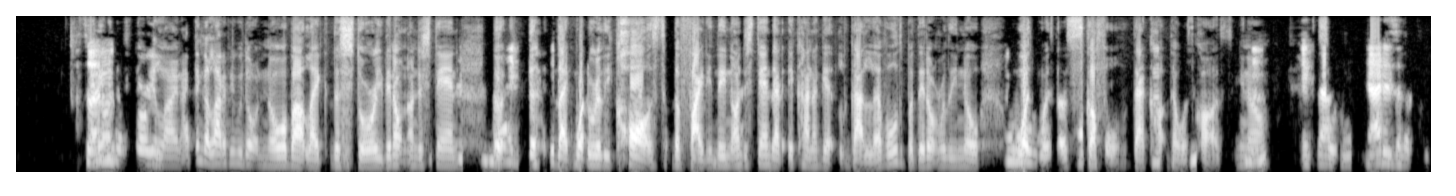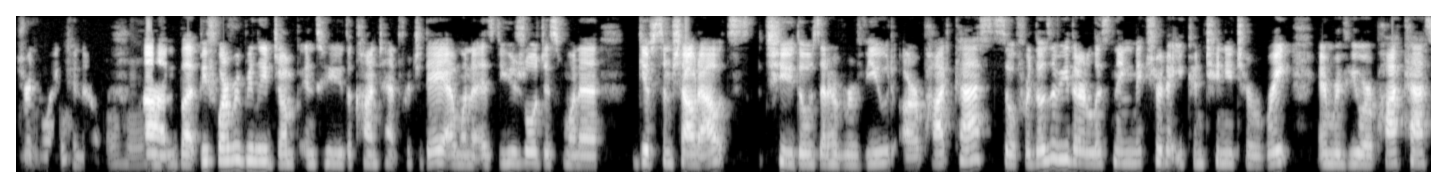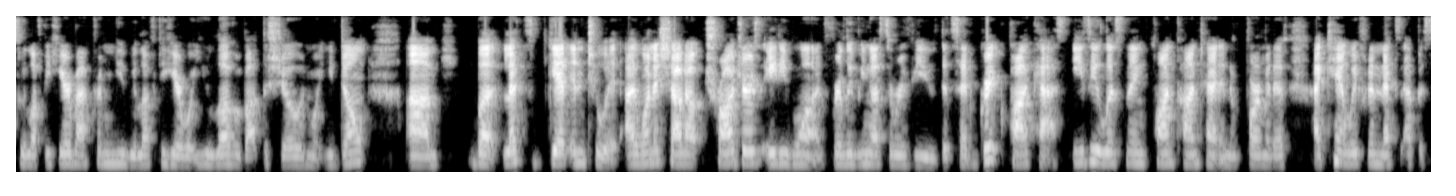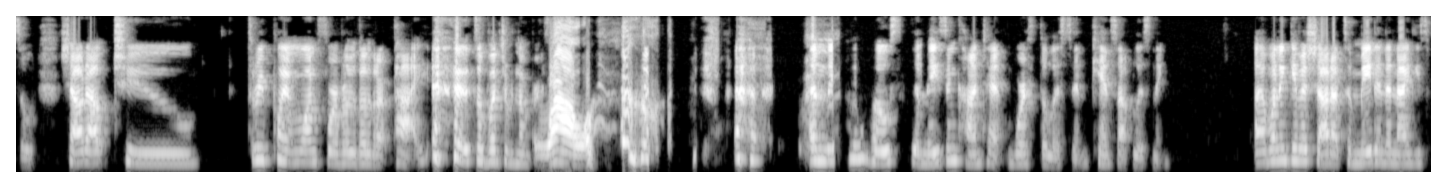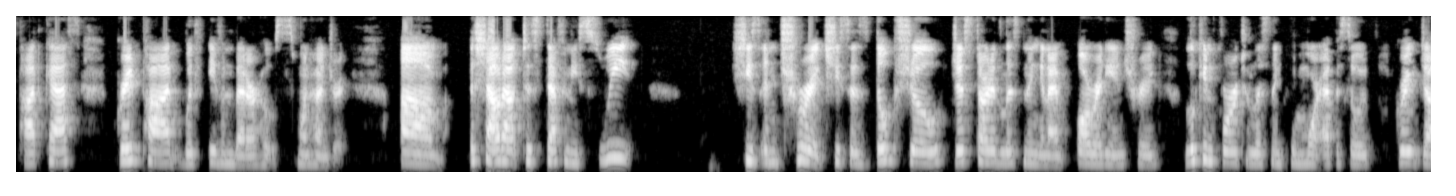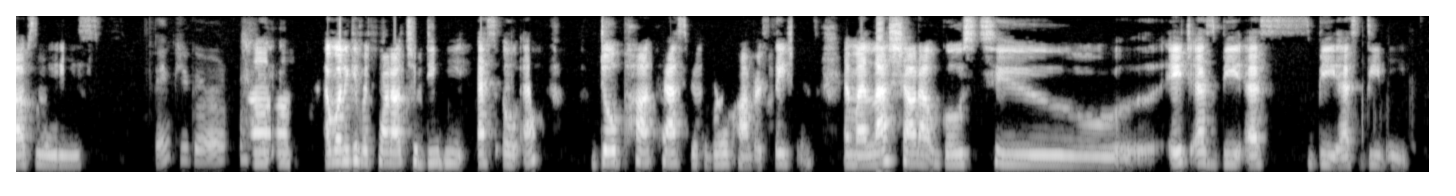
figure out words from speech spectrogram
so and I don't the storyline. I think a lot of people don't know about like the story. They don't understand the, the, like what really caused the fighting. They understand that it kind of get got leveled, but they don't really know what mm-hmm. was the scuffle that that was caused. You know. Mm-hmm. Exactly. So, that is important going to know. Mm-hmm. Um, but before we really jump into the content for today, I want to, as usual, just want to give some shout outs to those that have reviewed our podcast. So, for those of you that are listening, make sure that you continue to rate and review our podcast. We love to hear back from you. We love to hear what you love about the show and what you don't. Um, but let's get into it. I want to shout out Trodgers81 for leaving us a review that said, Great podcast, easy listening, fun content, and informative. I can't wait for the next episode. Shout out to 3.14 blah, blah, blah, blah, pi. it's a bunch of numbers. Wow. amazing host, amazing content, worth the listen. Can't stop listening. I want to give a shout out to Made in the 90s podcast. Great pod with even better hosts, 100. Um, a shout out to Stephanie Sweet. She's intrigued. She says, Dope show. Just started listening and I'm already intrigued. Looking forward to listening to more episodes. Great jobs, ladies. Thank you, girl. um, I want to give a shout out to DBSOF dope podcast with real conversations. And my last shout out goes to HSBSBSDB.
